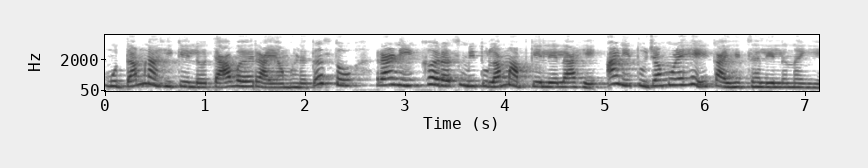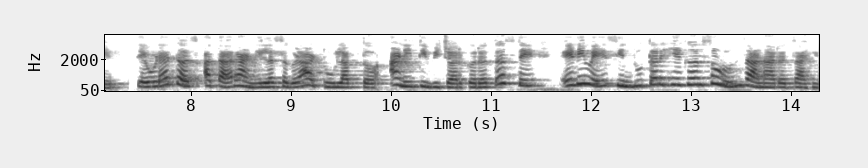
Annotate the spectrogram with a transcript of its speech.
मुद्दाम नाही केलं त्यावर राया म्हणत असतो राणी खरंच मी तुला माफ केलेलं आहे आणि तुझ्यामुळे हे काहीच झालेलं नाहीये. तेवढ्यातच आता राणीला सगळं आठवू लागतं आणि ती विचार करत असते एनिवे सिंधू तर हे घर सोडून जाणारच आहे.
